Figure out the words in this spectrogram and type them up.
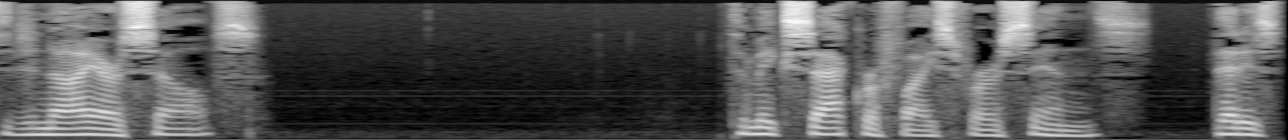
to deny ourselves, to make sacrifice for our sins. That is,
